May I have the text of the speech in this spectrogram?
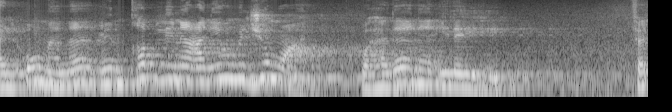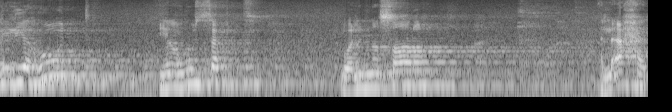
الأمم من قبلنا عن يوم الجمعة وهدانا إليه. فلليهود يوم السبت. وللنصارى الأحد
